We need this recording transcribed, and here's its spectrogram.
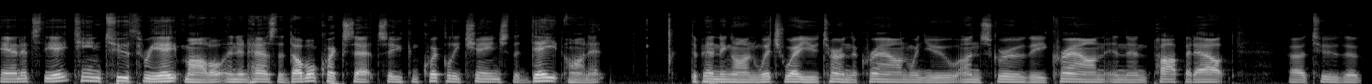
and it's the 18238 model and it has the double quick set so you can quickly change the date on it depending on which way you turn the crown when you unscrew the crown and then pop it out uh, to the,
